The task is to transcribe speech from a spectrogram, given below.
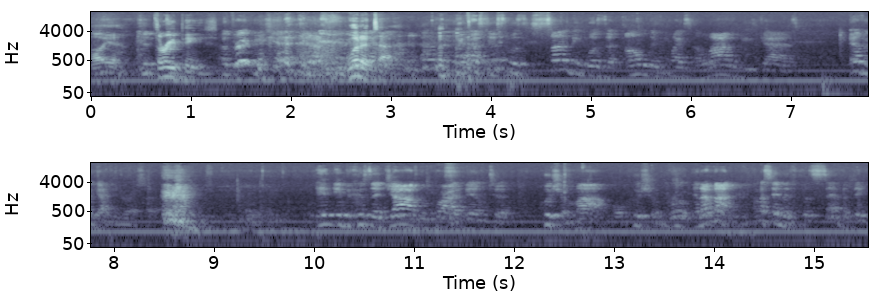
Oh, yeah. Three piece. A three piece. yeah. With a tie. Because this was, Sunday was the only place a lot of these guys ever got to dress up. It, it, because their job required them to push a mop or push a broom. And I'm not, I'm not saying this for sympathy,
